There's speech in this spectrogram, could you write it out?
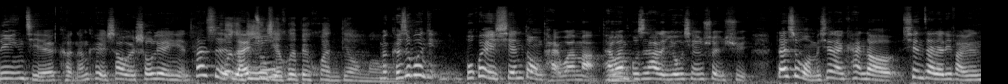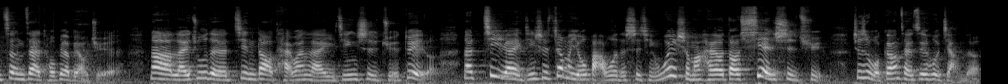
酈英杰可能可以稍微收敛一点，但是来英杰会被换掉吗？那可是问题不会先动台湾嘛？台湾不是他的优先顺序。嗯、但是我们现在看到，现在的立法院正在投票表决，那莱猪的进到台湾来已经是绝对了。那既然已经是这么有把握的事情，为什么还要到县市去？就是我刚才最后讲的，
